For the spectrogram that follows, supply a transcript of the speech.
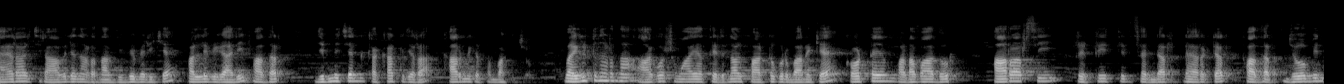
ഞായറാഴ്ച രാവിലെ നടന്ന ദിവ്യബലിക്ക് പള്ളി വികാരി ഫാദർ ജിമ്മിച്ചൻ കക്കാട്ടുചിറ കാർമ്മികത്വം വഹിച്ചു. വൈകിട്ട് നടന്ന ആഘോഷമായ തിരുനാൾ പാട്ടു കുർബാനയ്ക്ക് Kottayam Vadavathoor R R C retreat centre director father Jobin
